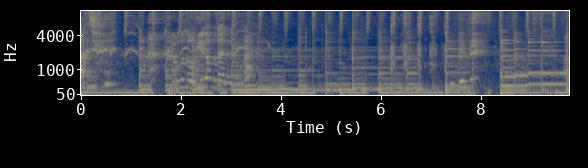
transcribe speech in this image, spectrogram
낮지? 여보 더 위에다 꽂아야 되는 건가? 아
